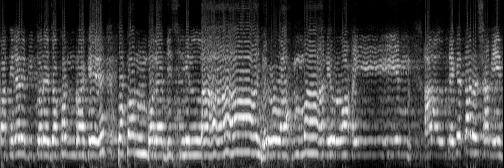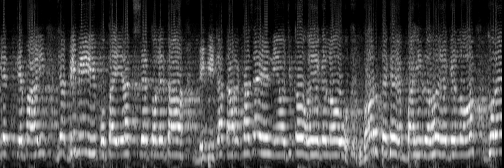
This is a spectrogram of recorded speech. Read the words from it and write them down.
পাতিলের ভিতরে যখন রাখে তখন বলে বিসমিল্লাহির রহমানির রহিম। আড়াল থেকে তার স্বামী দেখতে পাই যে বিবি কোথায় রাখছে তোলেটা। বিবিটা তার কাছে নিয়োজিত হয়ে গেল, ঘর থেকে বাহির হয়ে গেল, দূরে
